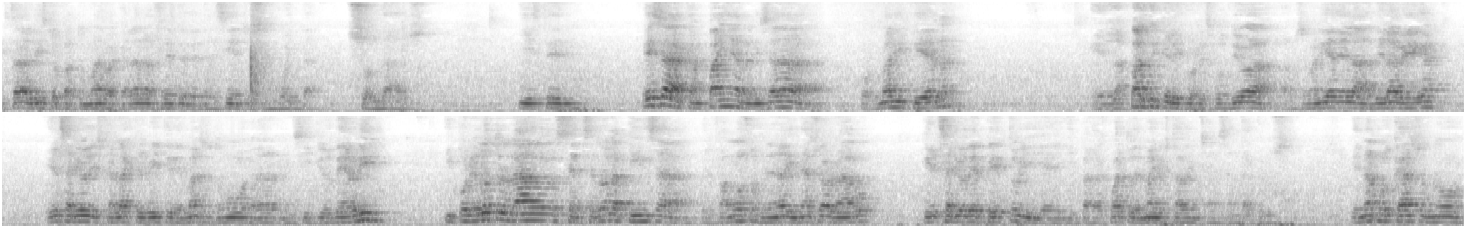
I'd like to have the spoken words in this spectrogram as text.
estaba listo para tomar Bacalar al frente de 350 soldados. Y este, esa campaña realizada por mar y tierra, en la parte que le correspondió a, José María de la, de la Vega, él salió de Iscalac el 20 de marzo, tomó Bacalar a principios de abril. Y por el otro lado se cerró la pinza del famoso general Ignacio Abravo, que él salió de Peto y, eh, para el 4 de mayo estaba en Santa Cruz. En ambos casos no,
